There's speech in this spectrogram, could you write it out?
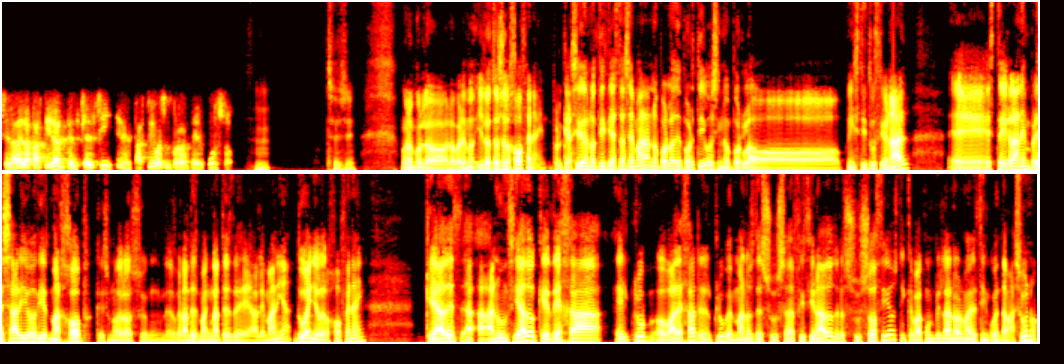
será de la partida ante el Chelsea en el partido más importante del curso. Sí, sí. Bueno, pues lo, veremos. Y el otro es el Hoffenheim, porque ha sido noticia esta semana no por lo deportivo, sino por lo institucional. Eh, este gran empresario Dietmar Hopp, que es uno de los, de los, grandes magnates de Alemania, dueño del Hoffenheim, que ha, anunciado que deja el club o va a dejar el club en manos de sus aficionados, de sus socios, y que va a cumplir la norma del 50 más 1.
